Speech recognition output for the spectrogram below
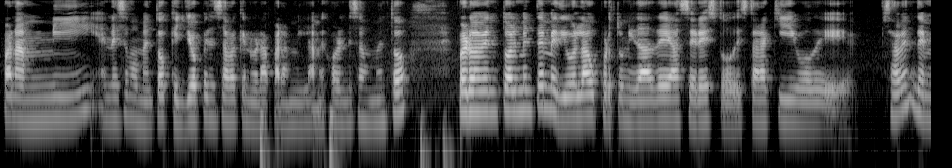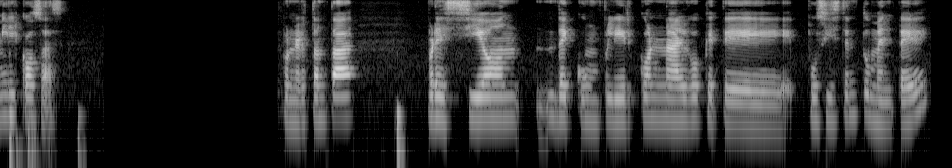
para mí en ese momento, que yo pensaba que no era para mí la mejor en ese momento, pero eventualmente me dio la oportunidad de hacer esto, de estar aquí o de, ¿saben? De mil cosas. Poner tanta presión de cumplir con algo que te pusiste en tu mente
